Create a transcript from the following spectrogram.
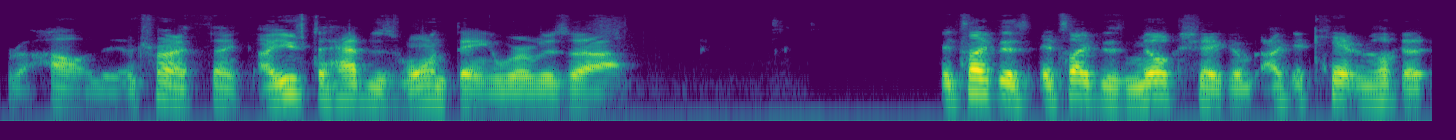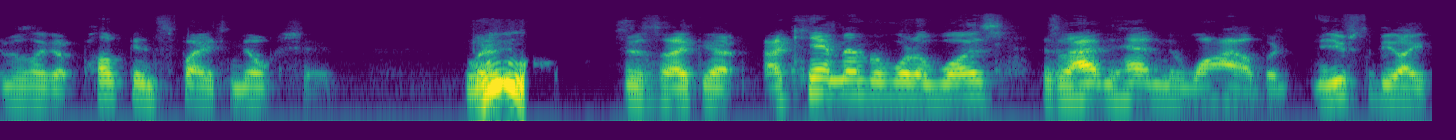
for the holiday? I'm trying to think. I used to have this one thing where it was uh, it's like this. It's like this milkshake. I, I can't. It was like a. It was like a pumpkin spice milkshake. But Ooh. It was like a, I can't remember what it was because I haven't had in a while. But it used to be like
